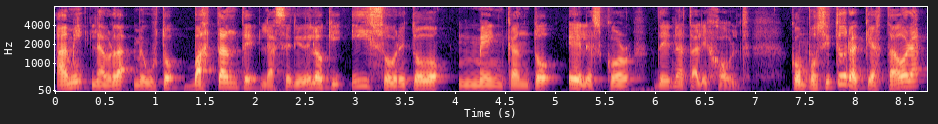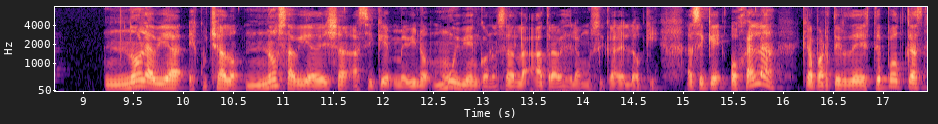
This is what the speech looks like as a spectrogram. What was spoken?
A mí la verdad me gustó bastante la serie de Loki y sobre todo me encantó el score de Natalie Holt, compositora que hasta ahora no la había escuchado, no sabía de ella, así que me vino muy bien conocerla a través de la música de Loki. Así que ojalá que a partir de este podcast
